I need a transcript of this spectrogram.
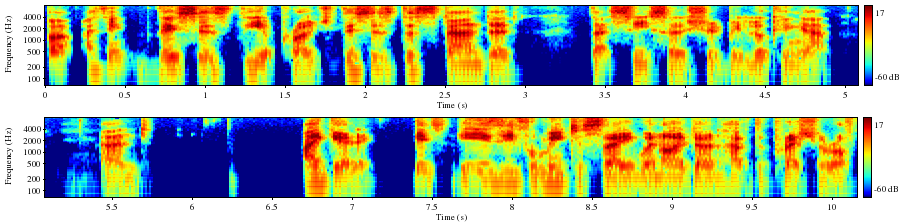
But I think this is the approach. This is the standard that CISO should be looking at. And I get it. It's easy for me to say when I don't have the pressure of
